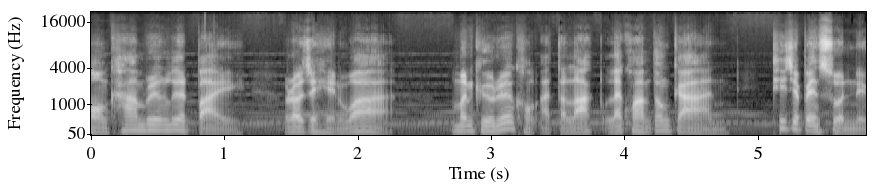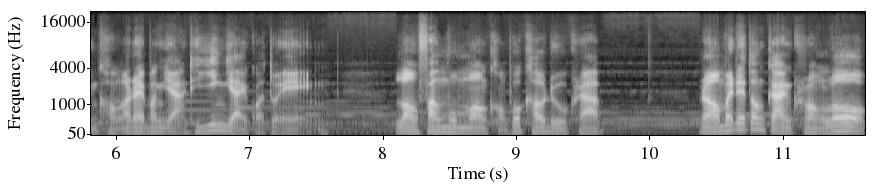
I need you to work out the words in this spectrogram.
มองข้ามเรื่องเลือดไป เราจะเห็นว่ามันคือเรื่องของอัตลักษณ์และความต้องการ ที่จะเป็นส่วนหนึ่งของอะไรบางอย่างที่ยิ่งใหญ่กว่าตัวเอง ลองฟังมุมมองของพวกเขาดูครับ เราไม่ได้ต้องการครองโลก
